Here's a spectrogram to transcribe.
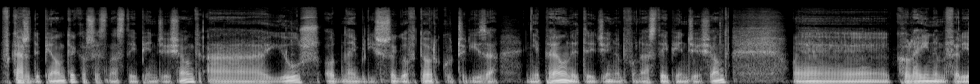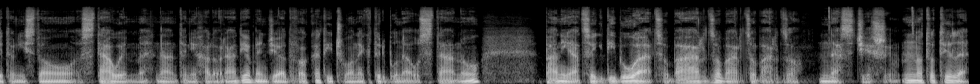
W każdy piątek o 16.50, a już od najbliższego wtorku, czyli za niepełny tydzień o 12.50, e, kolejnym felietonistą stałym na antenie Haloradia będzie adwokat i członek Trybunału Stanu pan Jacek Dibuła, co bardzo, bardzo, bardzo nas cieszy. No to tyle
